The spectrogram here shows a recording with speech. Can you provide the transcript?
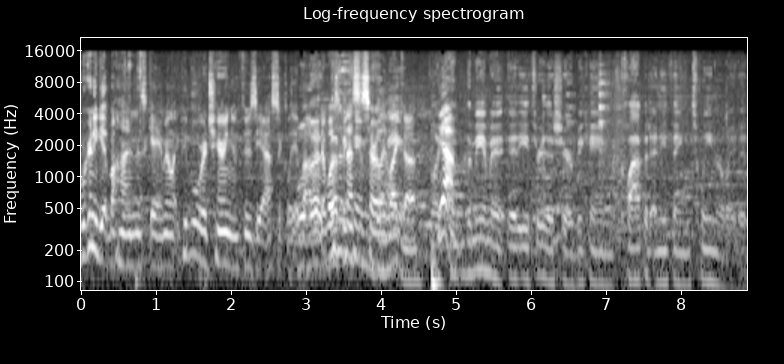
We're gonna get behind this game, and like people were cheering enthusiastically Well, about that- it. It wasn't necessarily like a. Like, yeah, The, the meme at, at E3 this year became clap at anything tween related.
